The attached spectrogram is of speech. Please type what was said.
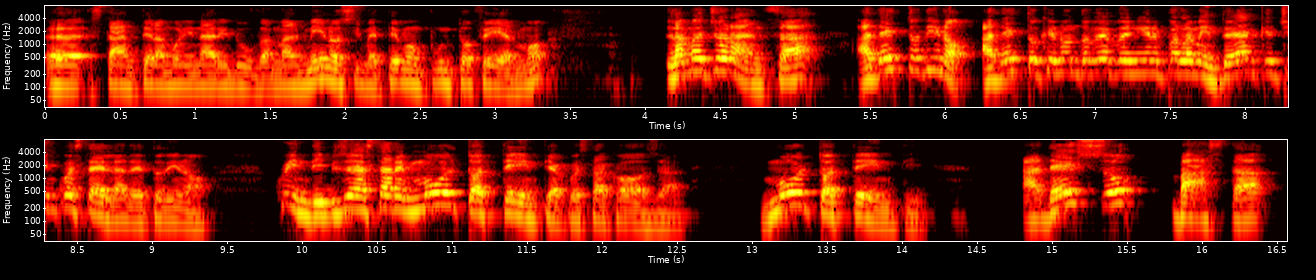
eh, stante la Molinari d'Uva, ma almeno si metteva un punto fermo, la maggioranza ha detto di no, ha detto che non doveva venire in Parlamento e anche il 5 Stelle ha detto di no. Quindi bisogna stare molto attenti a questa cosa, molto attenti. Adesso basta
